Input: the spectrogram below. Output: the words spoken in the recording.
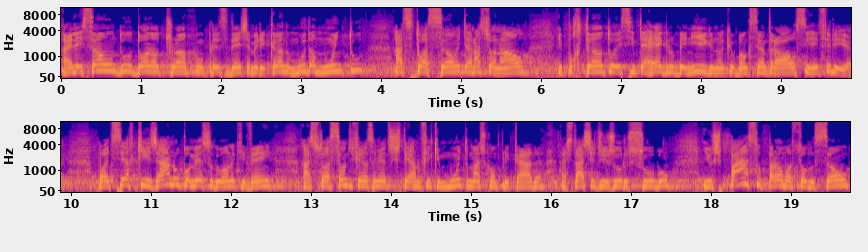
A eleição do Donald Trump como presidente americano muda muito a situação internacional e, portanto, esse interregno benigno a que o Banco Central se referia. Pode ser que já no começo do ano que vem a situação de financiamento externo fique muito mais complicada, as taxas de juros subam e o espaço para uma solução,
